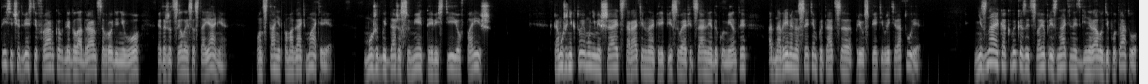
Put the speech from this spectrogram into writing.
1200 франков для голодранца вроде него – это же целое состояние. Он станет помогать матери, может быть, даже сумеет перевести ее в Париж. К тому же никто ему не мешает, старательно переписывая официальные документы, одновременно с этим пытаться преуспеть и в литературе. Не зная, как выказать свою признательность генералу-депутату,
